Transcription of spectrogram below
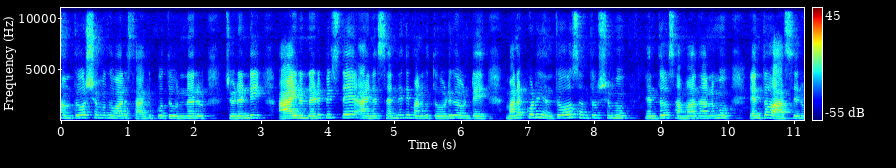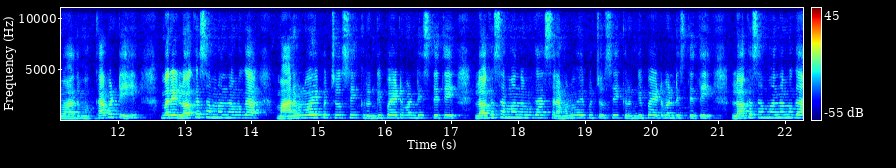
సంతోషముగా వారు సాగిపోతూ ఉన్నారు చూడండి. ఆయన నడిపిస్తే ఆయన సన్నిధి మనకు తోడుగా ఉంటే మనకు కూడా ఎంతో సంతోషము ఎంతో సమాధానము ఎంతో ఆశీర్వాదము. కాబట్టి మరి లోక సంబంధముగా మా మానవుల వైపు చూసి కృంగిపోయేటువంటి స్థితి లోక సంబంధముగా శ్రమల వైపు చూసి కృంగిపోయేటువంటి స్థితి లోక సంబంధముగా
